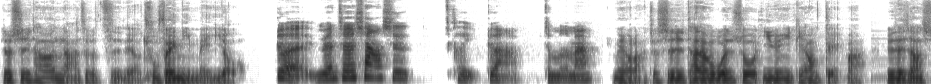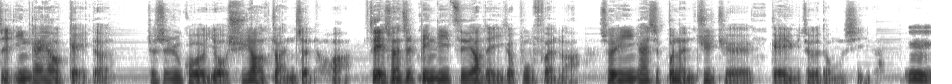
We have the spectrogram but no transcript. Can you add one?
就是他拿这个资料，除非你没有，对，原则上是可以。对啊，怎么了吗？没有啦，就是他会问说医院一定要给吗？原则上是应该要给的，就是如果有需要转诊的话，这也算是病历资料的一个部分啦，所以应该是不能拒绝给予这个东西的。嗯，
